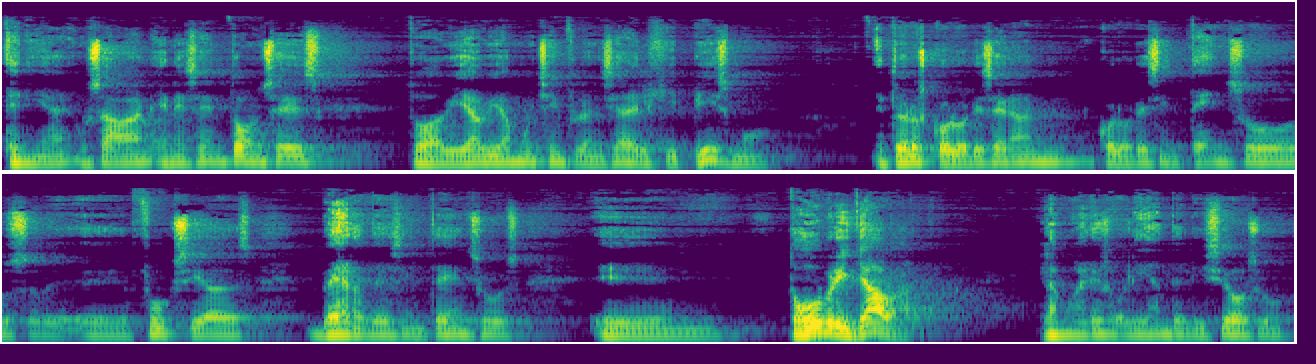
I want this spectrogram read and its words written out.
tenía, usaban en ese entonces, todavía había mucha influencia del hipismo, entonces los colores eran colores intensos, eh, fucsias, verdes intensos, eh, todo brillaba. Las mujeres olían delicioso.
